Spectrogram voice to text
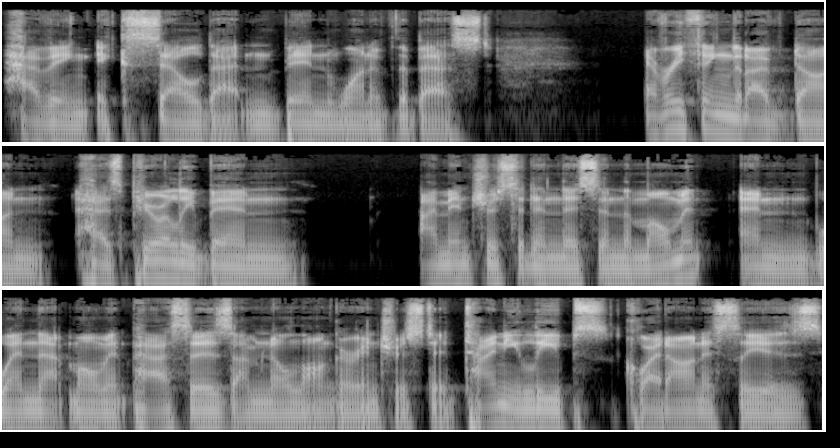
having excelled at and been one of the best everything that I've done has purely been I'm interested in this in the moment. And when that moment passes, I'm no longer interested. Tiny Leaps, quite honestly, is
